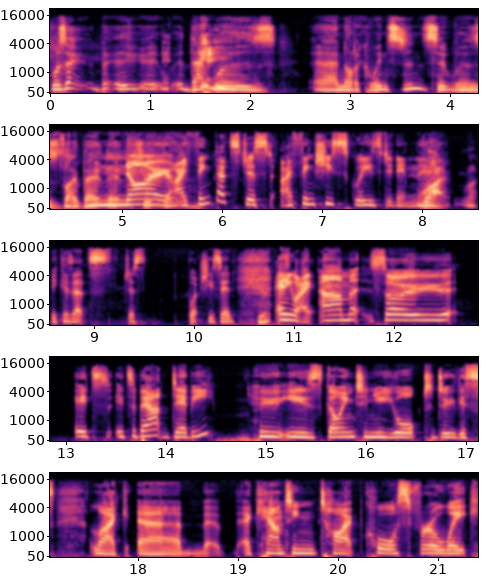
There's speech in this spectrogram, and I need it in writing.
Was that uh, uh, that was uh, not a coincidence? It was like that. that no, that- I think that's just. I think she squeezed it in there, Right, right. Because that's just what she said. Anyway, um, so it's it's about Debbie who is going to New York to do this like uh, accounting type course for a week,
